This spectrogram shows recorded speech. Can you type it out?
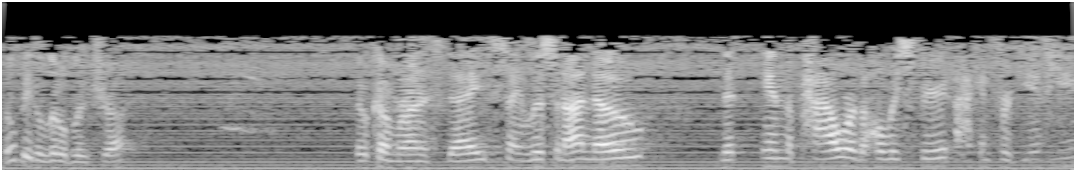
Who'll be the little blue truck? They'll come running today to say, Listen, I know that in the power of the Holy Spirit, I can forgive you.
